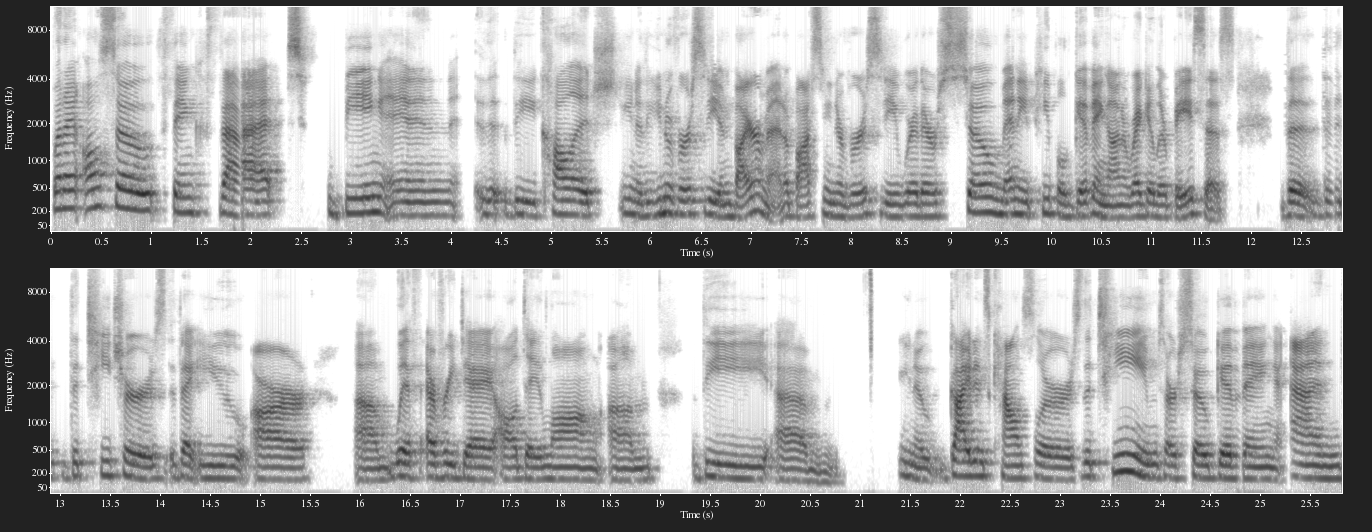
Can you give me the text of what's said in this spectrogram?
But I also think that being in the college, you know, the university environment of Boston University, where there are so many people giving on a regular basis, the the, the teachers that you are um, with every day, all day long, um, the um, you know guidance counselors, the teams are so giving, and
